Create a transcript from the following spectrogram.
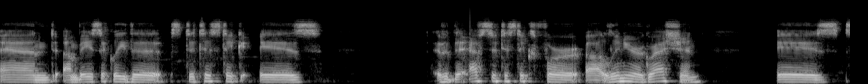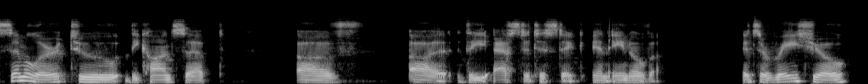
And um, basically the statistic is, the F statistics for uh, linear regression is similar to the concept of uh, the F statistic in ANOVA. It's a ratio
